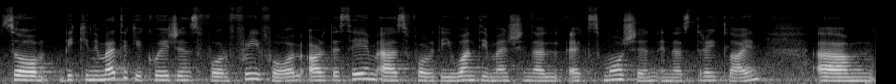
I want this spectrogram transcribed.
So the kinematic equations for free fall are the same as for the one-dimensional x motion in a straight line, um,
